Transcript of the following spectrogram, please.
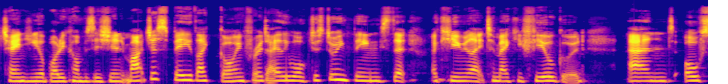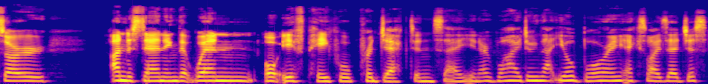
changing your body composition. It might just be like going for a daily walk, just doing things that accumulate to make you feel good. And also understanding that when or if people project and say, you know, why are you doing that? You're boring, XYZ, just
